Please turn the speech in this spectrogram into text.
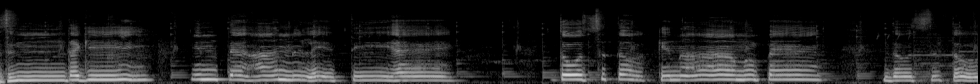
ज़िंदगी इम्तहान लेती है। दोस्तों के नाम पे, दोस्तों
